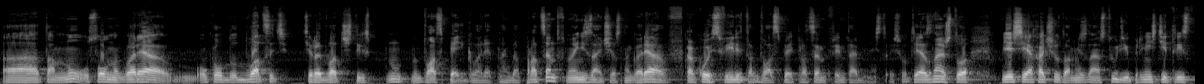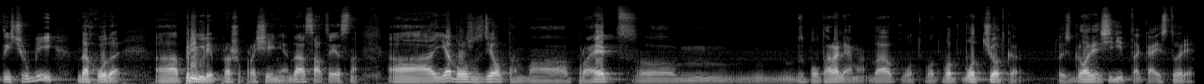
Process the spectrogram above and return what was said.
э, там, ну, условно говоря, около 20-24, ну, 25 говорят иногда процентов, но я не знаю, честно говоря, в какой сфере там 25 процентов рентабельности. То есть вот я знаю, что если я хочу, там, не знаю, студии принести 300 тысяч рублей дохода, э, прибыли, прошу прощения, да, соответственно, э, я должен сделать там э, проект э, за полтора ляма да, вот, вот, вот, вот четко. То есть в голове сидит такая история.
